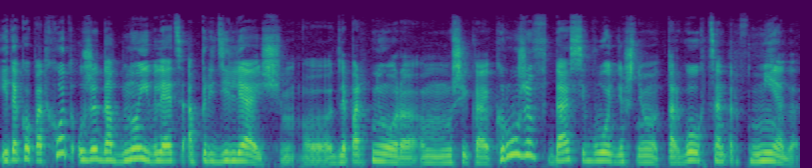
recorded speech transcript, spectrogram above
И такой подход уже давно является определяющим э, для партнера Мышьяка и Кружев до сегодняшнего торговых центров «Мега».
